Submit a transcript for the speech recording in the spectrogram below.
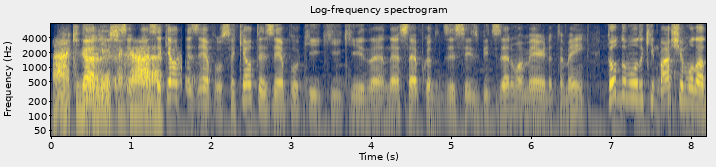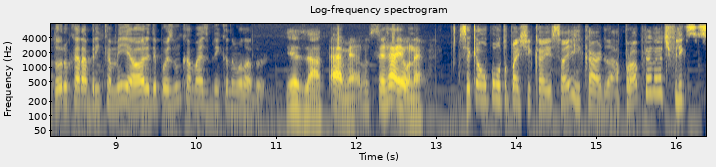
Ah, que Cara, delícia, você cara. você quer outro exemplo? Você quer outro exemplo que, que, que né, nessa época do 16 bits era uma merda também? Todo mundo que baixa emulador, o cara brinca meia hora e depois nunca mais brinca no emulador. Exato. É, menos seja eu, né? Você quer um ponto pra esticar isso aí, Ricardo? A própria Netflix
